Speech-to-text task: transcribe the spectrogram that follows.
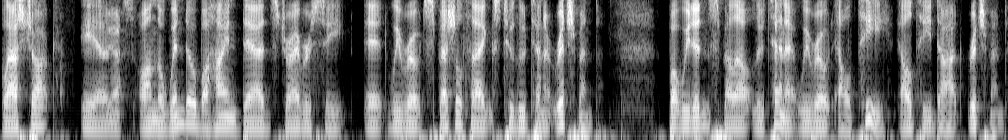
glass chalk, and Yeah. on the window behind Dad's driver's seat, it we wrote special thanks to Lieutenant Richmond. But we didn't spell out lieutenant. We wrote LT, LT dot Richmond.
